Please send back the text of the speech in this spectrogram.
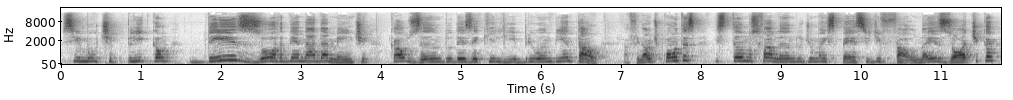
se multiplicam desordenadamente, causando desequilíbrio ambiental. Afinal de contas, estamos falando de uma espécie de fauna exótica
